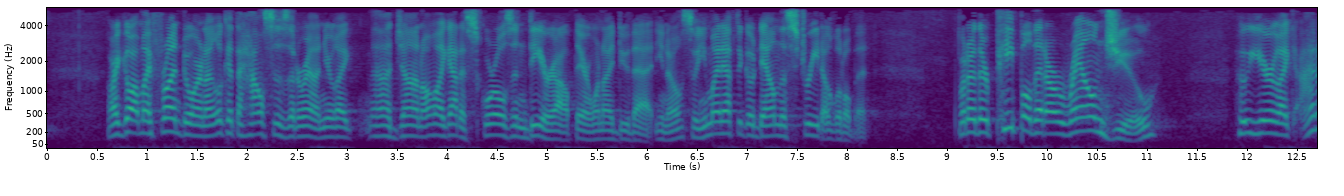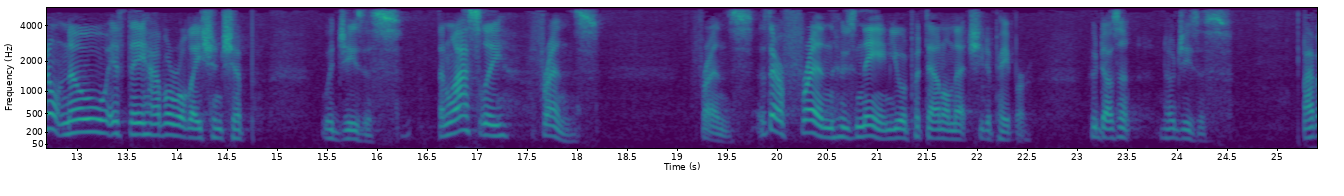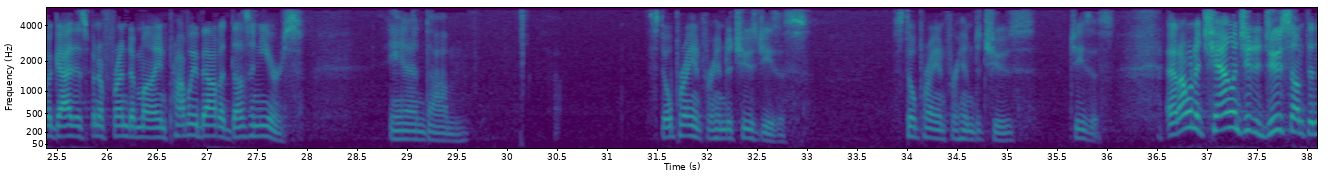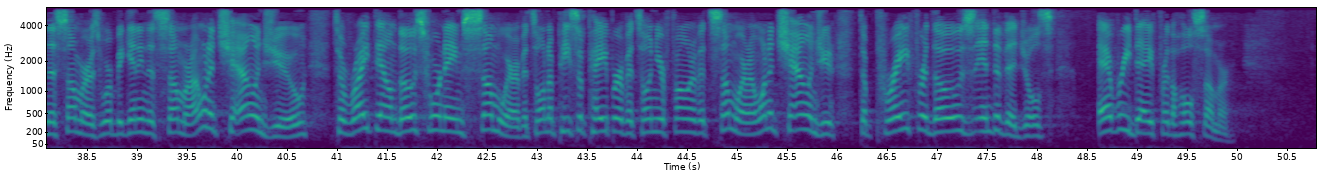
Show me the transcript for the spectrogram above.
Or I go out my front door and I look at the houses that are around. You're like, ah, John, all I got is squirrels and deer out there when I do that, you know? So you might have to go down the street a little bit. But are there people that are around you who you're like, I don't know if they have a relationship with Jesus. And lastly, friends. Friends. Is there a friend whose name you would put down on that sheet of paper who doesn't know Jesus? I have a guy that's been a friend of mine probably about a dozen years. And um, still praying for him to choose Jesus. Still praying for him to choose Jesus. And I want to challenge you to do something this summer as we're beginning this summer. I want to challenge you to write down those four names somewhere. If it's on a piece of paper, if it's on your phone, if it's somewhere. And I want to challenge you to pray for those individuals every day for the whole summer.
